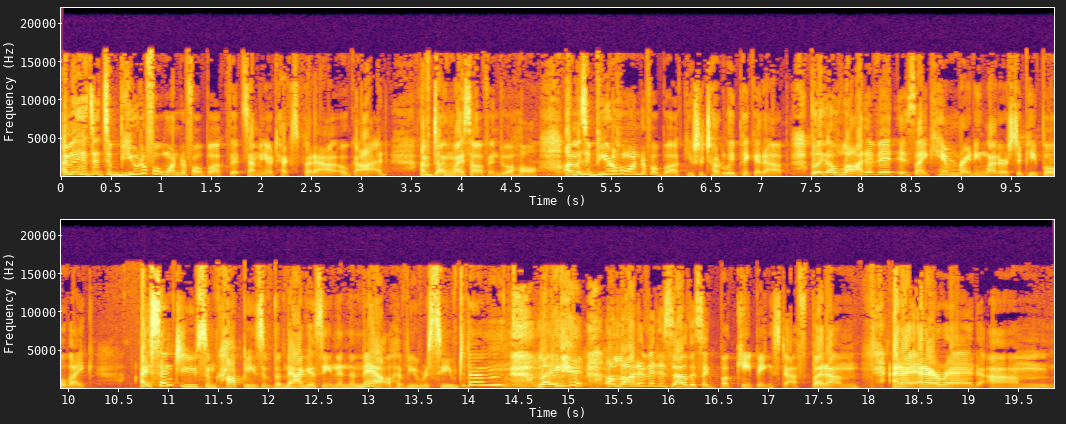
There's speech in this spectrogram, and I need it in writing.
I mean, it's, it's a beautiful, wonderful book that Semiotext put out. Oh God, I've dug myself into a hole. Um, it's a beautiful, wonderful book. You should totally pick it up. But like a lot of it is like him writing letters to people like I sent you some copies of the magazine in the mail. Have you received them? like a lot of it is all this like bookkeeping stuff. But um, and I and I read um,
